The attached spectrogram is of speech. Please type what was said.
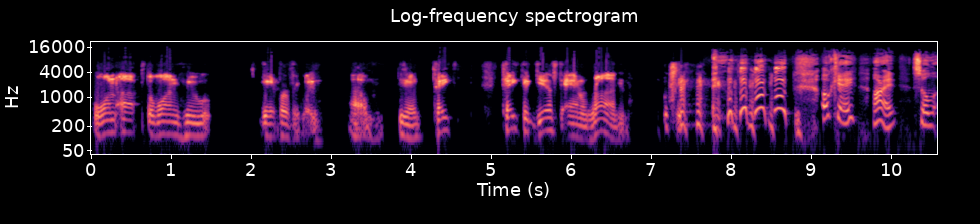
one up the one who did it perfectly, um, you know, take take the gift and run. okay, all right. So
